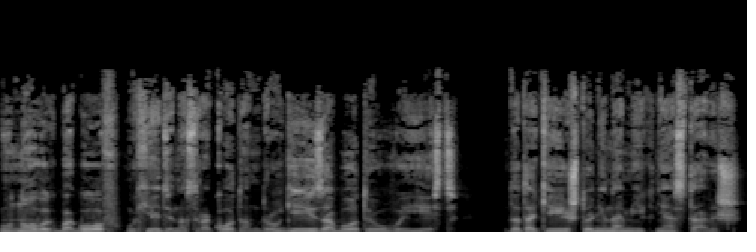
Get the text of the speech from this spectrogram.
у новых богов, у Хедина с Ракотом, другие заботы, увы, есть. Да такие, что ни на миг не оставишь.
